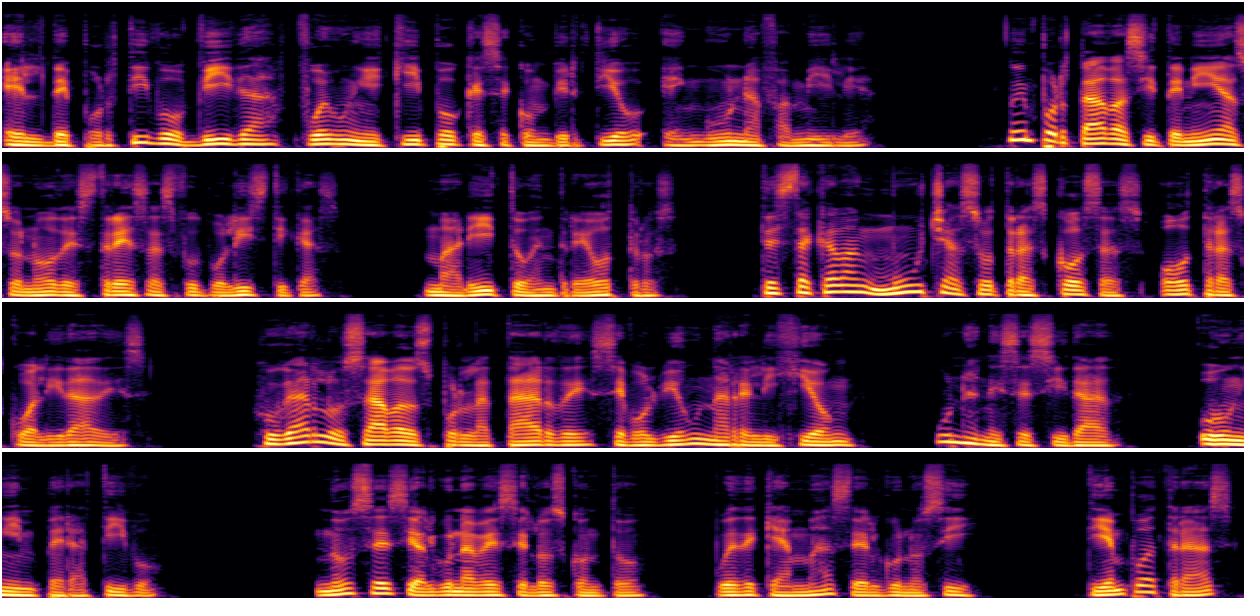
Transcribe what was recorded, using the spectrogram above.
El Deportivo Vida fue un equipo que se convirtió en una familia. No importaba si tenías o no destrezas futbolísticas, Marito entre otros, destacaban muchas otras cosas, otras cualidades. Jugar los sábados por la tarde se volvió una religión, una necesidad, un imperativo. No sé si alguna vez se los contó, puede que a más de algunos sí. Tiempo atrás,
